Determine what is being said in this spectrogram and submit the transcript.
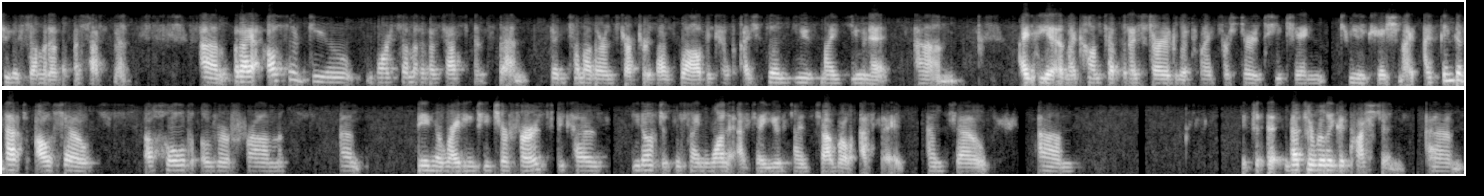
to the summative assessment. Um, but I also do more summative assessments than, than some other instructors as well because I still use my unit um, idea and my concept that I started with when I first started teaching communication. I, I think that that's also a holdover from um, being a writing teacher first because you don't just assign one essay, you assign several essays. And so um, that's a really good question. Um,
